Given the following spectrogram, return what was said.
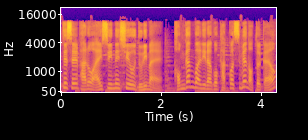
뜻을 바로 알 수 있는 쉬우 누리말 건강관리라고 바꿨으면 어떨까요?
